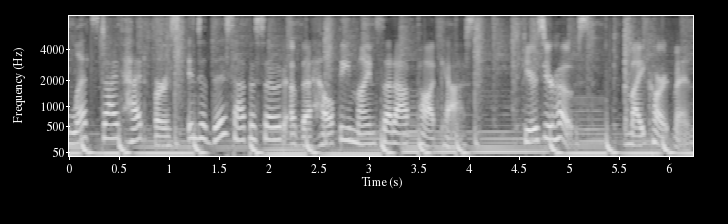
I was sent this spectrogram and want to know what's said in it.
let's dive headfirst into this episode of the Healthy Mindset App podcast. Here's your host, Mike Hartman.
